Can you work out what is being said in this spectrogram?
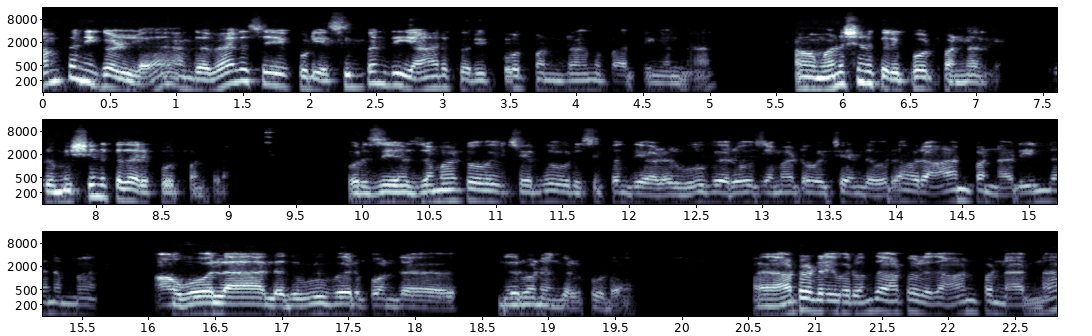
கம்பெனிகள்ல அந்த வேலை செய்யக்கூடிய சிப்பந்தி யாருக்கு ரிப்போர்ட் பண்றான்னு பார்த்தீங்கன்னா அவன் மனுஷனுக்கு ரிப்போர்ட் பண்ணல. ஒரு மிஷினுக்கு தான் ரிப்போர்ட் பண்றான் ஒரு ஜொமேட்டோவை சேர்ந்த ஒரு சிப்பந்தியாளர் ஊபரோ ஜொமேட்டோவை சேர்ந்தவர் அவர் ஆன் பண்ணாரு. இல்ல நம்ம ஓலா அல்லது ஊபர் போன்ற நிறுவனங்கள் கூட. ஆட்டோ டிரைவர் வந்து ஆட்டோல இதை ஆன் பண்ணாருன்னா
